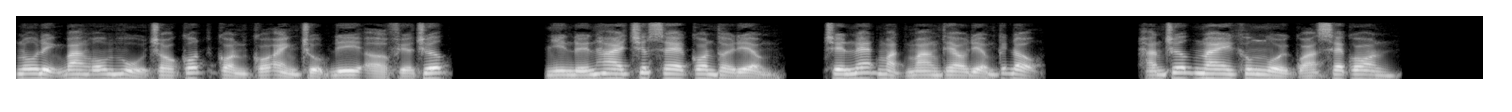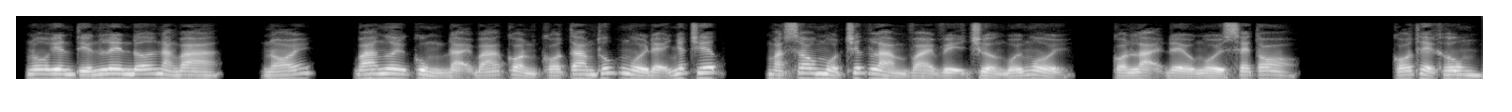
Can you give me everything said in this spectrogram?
nô định bang ôm hủ cho cốt còn có ảnh chụp đi ở phía trước. Nhìn đến hai chiếc xe con thời điểm, trên nét mặt mang theo điểm kích động. Hắn trước nay không ngồi quá xe con. Nô Yên tiến lên đỡ nàng ba, nói, ba người cùng đại bá còn có tam thúc ngồi đệ nhất chiếc, mặt sau một chiếc làm vài vị trưởng bối ngồi, còn lại đều ngồi xe to. Có thể không?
